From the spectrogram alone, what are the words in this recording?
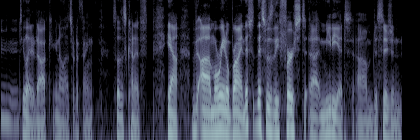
See you later, Doc. You know that sort of thing. So this kind of, yeah, uh, Maureen O'Brien. This this was the first uh, immediate um, decision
